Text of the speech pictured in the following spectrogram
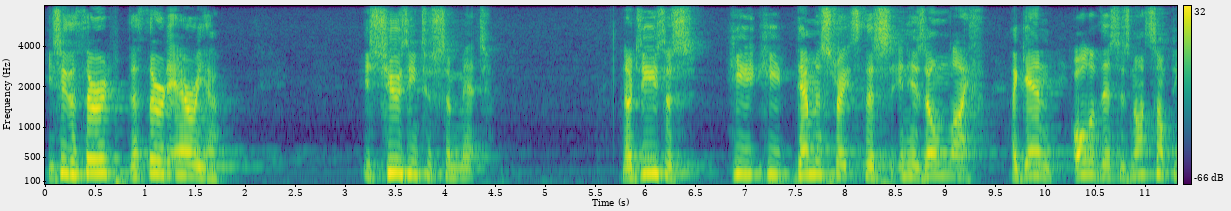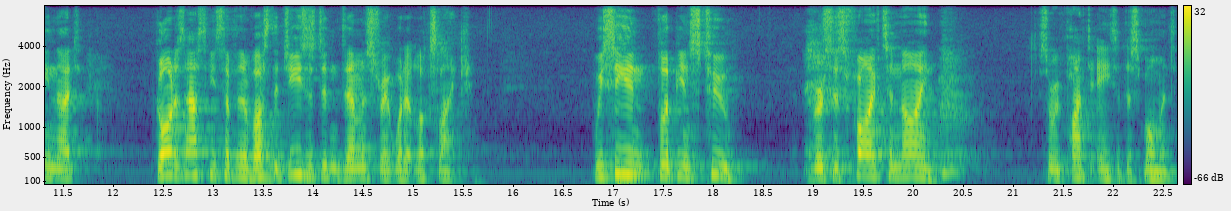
You see, the third, the third area is choosing to submit. Now, Jesus, he, he demonstrates this in his own life. Again, all of this is not something that God is asking something of us that Jesus didn't demonstrate what it looks like. We see in Philippians 2, verses 5 to 9, sorry, 5 to 8 at this moment.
